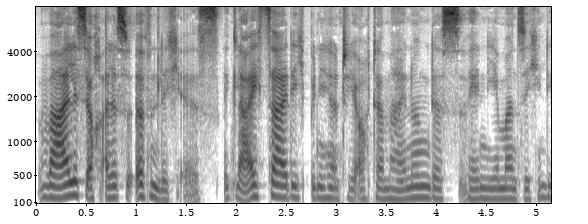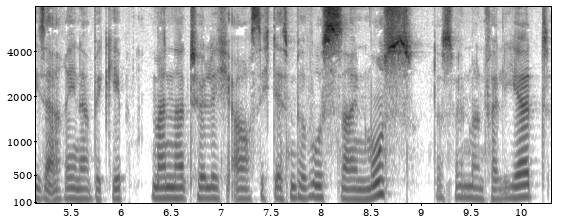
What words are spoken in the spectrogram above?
weil es ja auch alles so öffentlich ist. Gleichzeitig bin ich natürlich auch der Meinung, dass wenn jemand sich in diese Arena begibt, man natürlich auch sich dessen bewusst sein muss, dass wenn man verliert,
